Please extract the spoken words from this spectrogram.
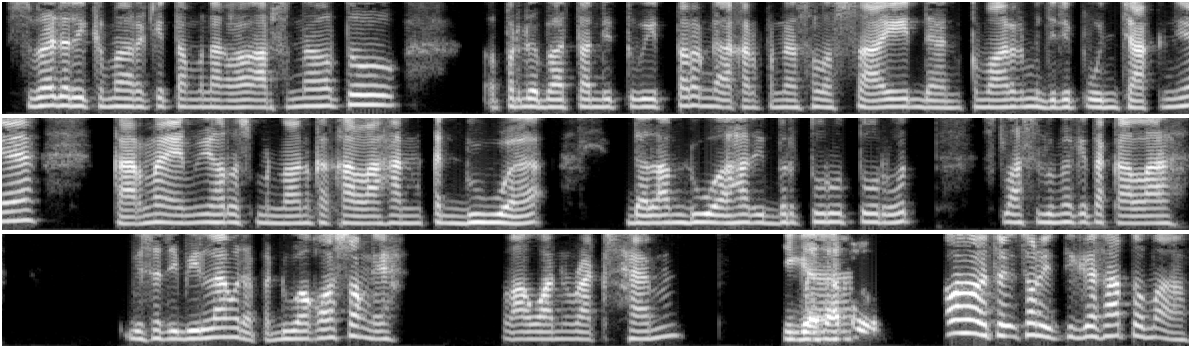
Sebenarnya dari kemarin kita menang lawan Arsenal tuh perdebatan di Twitter nggak akan pernah selesai dan kemarin menjadi puncaknya karena MU harus menahan kekalahan kedua dalam dua hari berturut-turut setelah sebelumnya kita kalah bisa dibilang berapa? Dua kosong ya lawan Wrexham. Tiga Dan satu. oh sorry tiga satu maaf.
